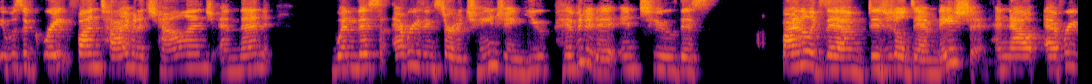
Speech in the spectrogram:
it was a great fun time and a challenge. And then when this everything started changing, you pivoted it into this final exam digital damnation. And now every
